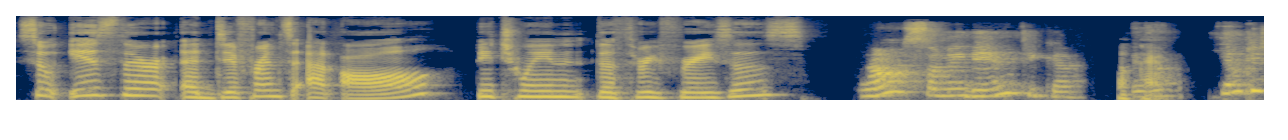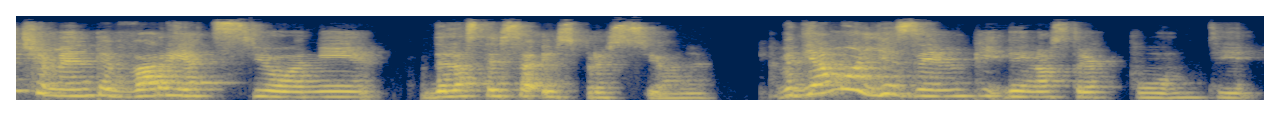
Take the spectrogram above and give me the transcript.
so is there a difference at all between the three phrases? No, sono identiche. Ok. Semplicemente variazioni della stessa espressione. Vediamo gli esempi dei nostri appunti.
